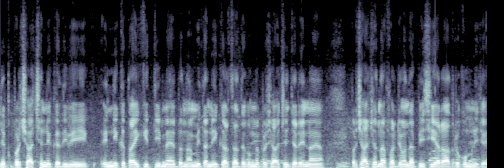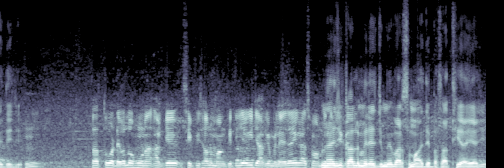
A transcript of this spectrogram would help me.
ਲੇਕਿਨ ਪ੍ਰਸ਼ਾਸਨ ਨੇ ਕਦੀ ਵੀ ਇੰਨੀ ਕਤਾਈ ਕੀਤੀ ਮੈਂ ਬਦਨਾਮੀ ਤਾਂ ਨਹੀਂ ਕਰ ਸਕਦਾ ਕਿ ਮੈਂ ਪ੍ਰਸ਼ਾਸਨ 'ਚ ਰਹਿਣਾ ਆ। ਪ੍ਰਸ਼ਾਸਨ ਦਾ ਫਰਜ਼ ਬਣਦਾ ਪੀਸੀਆਰ ਰਾਤ ਨੂੰ ਘੁੰਮਣੀ ਚਾਹੀਦੀ ਜੀ। ਤਾਂ ਤੁਹਾਡੇ ਵੱਲੋਂ ਹੁਣ ਅੱਗੇ ਸੀਪੀ ਸਾਹਿਬ ਨੂੰ ਮੰਗ ਕੀਤੀ ਜਾਏਗੀ ਜਾ ਕੇ ਮਿਲਿਆ ਜਾਏਗਾ ਇਸ ਮਾਮਲੇ ਮੈਂ ਵਿੱਚ? ਜੀ ਕੱਲ ਮੇਰੇ ਜ਼ਿੰਮੇਵਾਰ ਸਮਾਜ ਦੇ ਬਸਾਥੀ ਆਏ ਆ ਜੀ।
